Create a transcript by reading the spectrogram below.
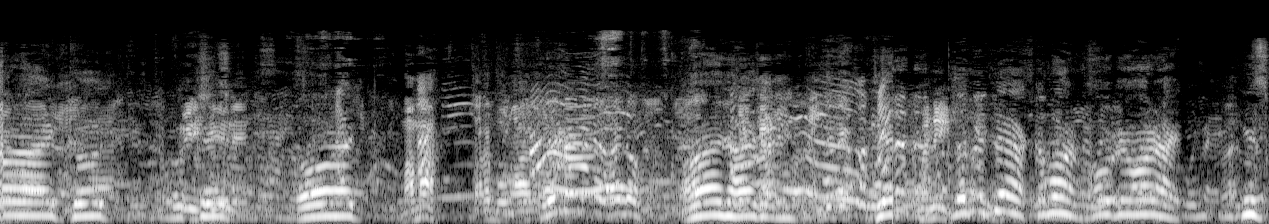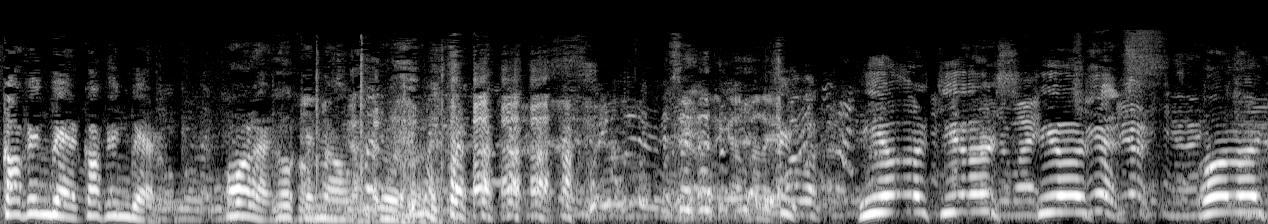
Alright, good. Okay. Alright. Mama, tara buka. Alright, alright. Get, look at there. Come on. Okay, alright. He's coughing bear, coughing bear. Alright, okay, now. Here, cheers, cheers. Alright.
